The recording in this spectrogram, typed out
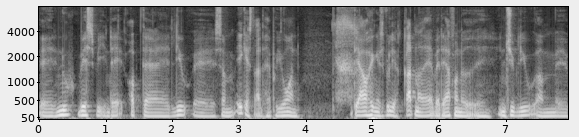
øh, nu, hvis vi en dag opdager liv, øh, som ikke er startet her på jorden? Det afhænger selvfølgelig ret meget af, hvad det er for noget, øh, en type liv, om, øh,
